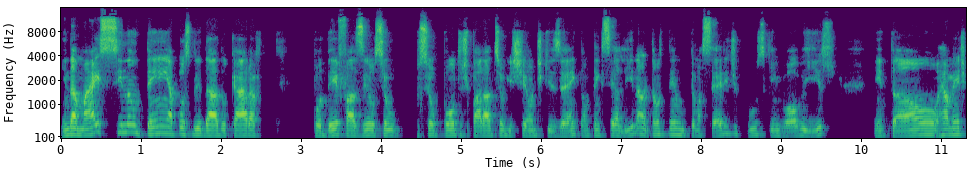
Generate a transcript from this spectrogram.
Ainda mais se não tem a possibilidade do cara poder fazer o seu, o seu ponto de parada do seu guichê onde quiser, então tem que ser ali, não. Então tem, tem uma série de custos que envolve isso. Então, realmente,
